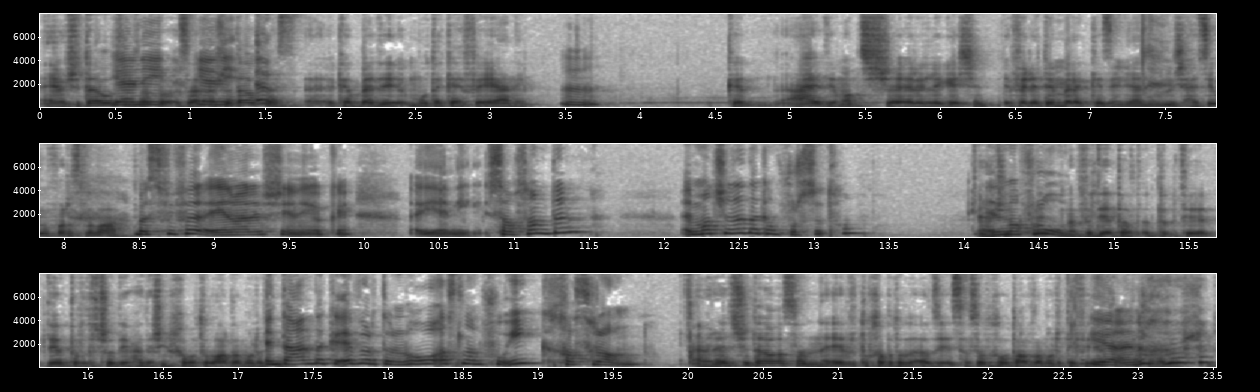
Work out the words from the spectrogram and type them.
يعني مش الأول يعني- الشوط يعني- الأول كان- كان بادئ متكافئ يعني. مم. كان عادي ماتش ريليجيشن فرقتين مركزين يعني مش هيسيبوا فرص لبعض. بس في فرق يعني معلش يعني okay. يعني ساوثهامبتون الماتش ده ده كان فرصتهم. يعني المفروض. المفروض دقيقة دقيقة 13 دقيقة 21 خبطوا العارضة مرتين. أنت عندك ايفرتون اللي هو أصلا فوقيك خسران. أنا لقيت الأول أصلا ايفرتون خبطوا قصدي ساوثهامبتون خبطوا العارضة مرتين في يعني 13 21.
